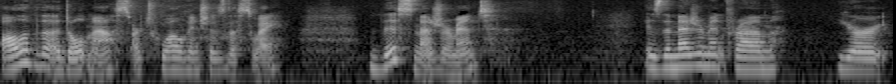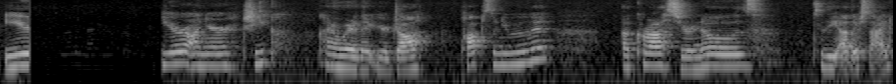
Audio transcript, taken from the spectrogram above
All of the adult masks are 12 inches this way. This measurement is the measurement from your ear here on your cheek, kind of where the, your jaw pops when you move it, across your nose to the other side.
